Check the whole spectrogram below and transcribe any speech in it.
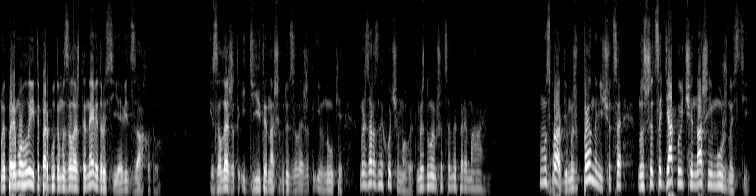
ми перемогли і тепер будемо залежати не від Росії, а від Заходу. І залежати, і діти наші будуть залежати, і внуки. Ми ж зараз не хочемо говорити. Ми ж думаємо, що це ми перемагаємо. Ну, насправді, ми ж впевнені, що це, ну, що це дякуючи нашій мужності.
